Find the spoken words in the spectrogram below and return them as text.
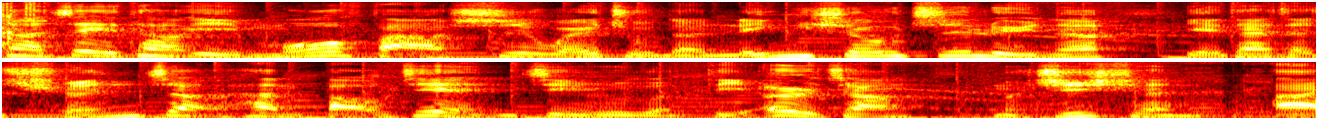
那这一趟以魔法师为主的灵修之旅呢，也带着权杖和宝剑进入了第二章 Magician 爱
